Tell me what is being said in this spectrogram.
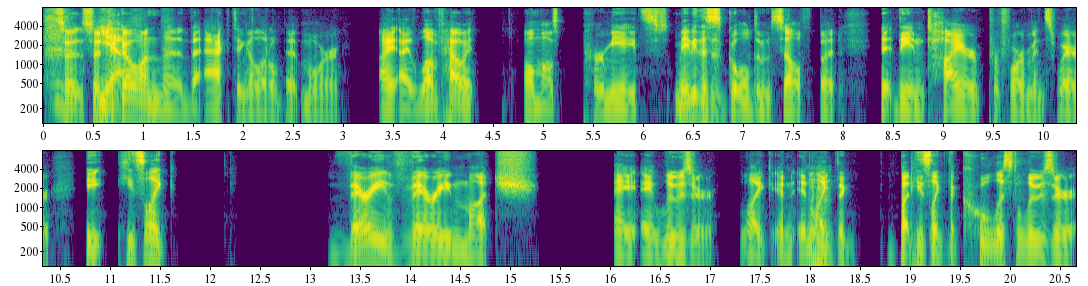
So, so Yeah. to go on the the acting a little bit more, I I love how it almost permeates. Maybe this is Gould himself, but the, the entire performance where he he's like very very much a a loser, like in in Mhm. like the, but he's like the coolest loser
